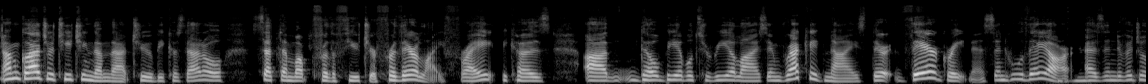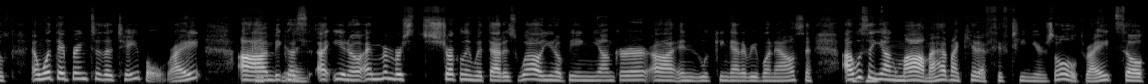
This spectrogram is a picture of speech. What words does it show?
I'm glad you're teaching them that too, because that'll set them up for the future, for their life, right? Because um, they'll be able to realize and recognize their their greatness and who they are Mhm. as individuals and what they bring to the table, right? Um, because uh, you know, I remember struggling with that as well. You know, being younger uh, and looking at everyone else, and I was a Mhm. young mom. I had my kid at 15 years old, right? So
